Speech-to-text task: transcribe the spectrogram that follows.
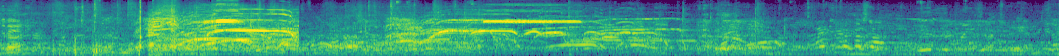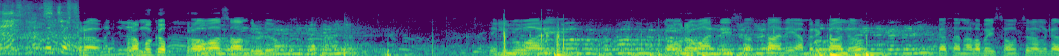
ప్ర- ప్రముఖ ప్రవాసాంధ్రుడు. తెలుగువారి గౌరవాన్ని సత్తాని అమెరికాలో గత నలభై సంవత్సరాలుగా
